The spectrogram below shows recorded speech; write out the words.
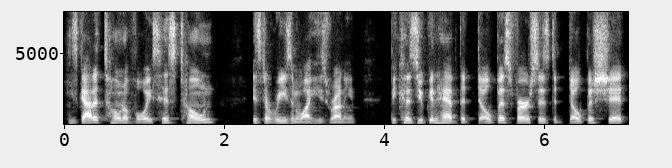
He's got a tone of voice. His tone is the reason why he's running because you can have the dopest verses, the dopest shit,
